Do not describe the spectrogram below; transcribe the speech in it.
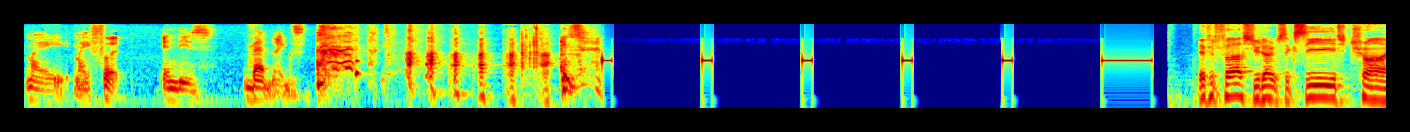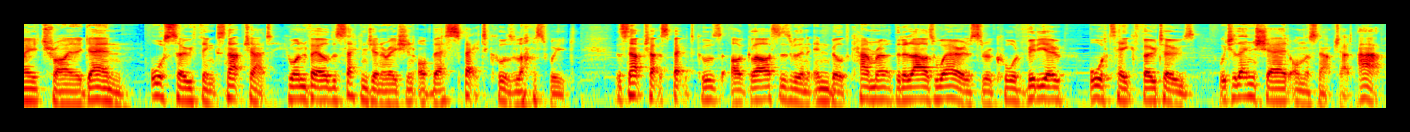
my my foot in these bed legs. If at first you don't succeed, try, try again. Also, think Snapchat, who unveiled the second generation of their spectacles last week. The Snapchat spectacles are glasses with an inbuilt camera that allows wearers to record video or take photos, which are then shared on the Snapchat app.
